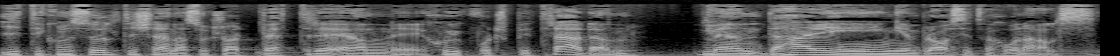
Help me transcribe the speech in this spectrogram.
IT-konsulter tjänar såklart bättre än eh, sjukvårdsbiträden. Men det här är ingen bra situation alls.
